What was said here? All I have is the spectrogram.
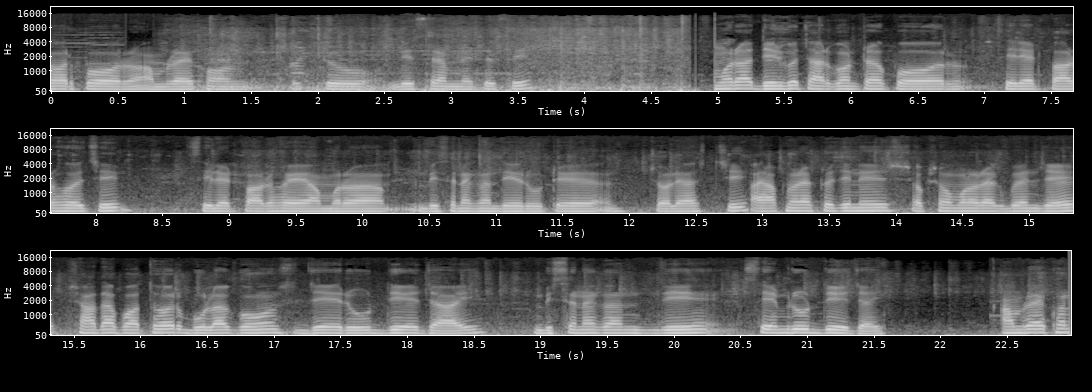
হওয়ার পর আমরা এখন একটু বিশ্রাম নিতেছি। আমরা দীর্ঘ চার ঘণ্টা পর সিলেট পার হয়েছি। সিলেট পার হয়ে আমরা বিছানাকান্দি রুটে চলে আসছি। আর আপনারা একটা জিনিস সবসময় মনে রাখবেন যে, সাদা পাথর, বুলাগঞ্জ যে রুট দিয়ে যায় বিছানাকান্দি সেম রুট দিয়ে যায় আমরা এখন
